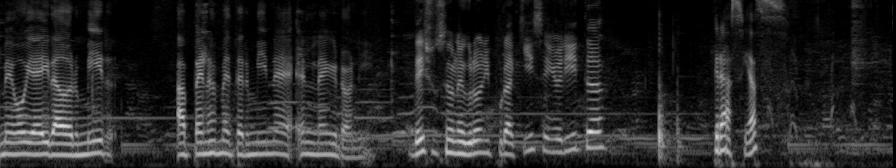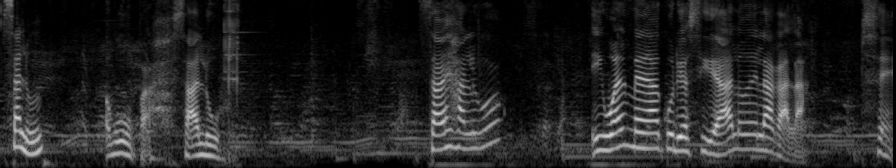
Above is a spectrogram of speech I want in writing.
Me voy a ir a dormir apenas me termine el Negroni. Deixa o seu Negroni por aqui, senhorita. Gracias. Salud. Upa, salud. ¿Sabes algo? Igual me da curiosidad lo de la gala. Sí,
